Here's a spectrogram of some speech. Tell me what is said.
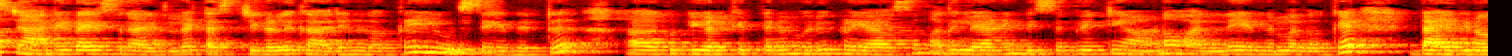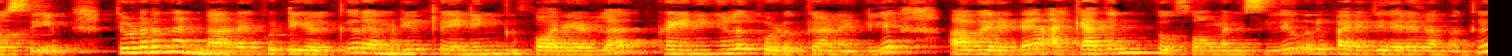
സ്റ്റാൻഡേർഡൈസ്ഡ് ആയിട്ടുള്ള ടെസ്റ്റുകൾ കാര്യങ്ങളൊക്കെ യൂസ് ചെയ്തിട്ട് കുട്ടികൾക്ക് ഇത്തരം ഒരു പ്രയാസം അത് ലേണിംഗ് ഡിസബിലിറ്റി ആണോ അല്ലേ എന്നുള്ളതൊക്കെ ഡയഗ്നോസ് ചെയ്യും. തുടർന്ന് എന്താണ് കുട്ടികൾക്ക് റെമഡിയൽ ട്രെയിനിങ് പോലെയുള്ള ട്രെയിനിങ്ങുകൾ കൊടുക്കുകയാണെങ്കിൽ അവരുടെ അക്കാദമിക് പെർഫോമൻസിൽ ഒരു പരിധിവരെ നമുക്ക്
